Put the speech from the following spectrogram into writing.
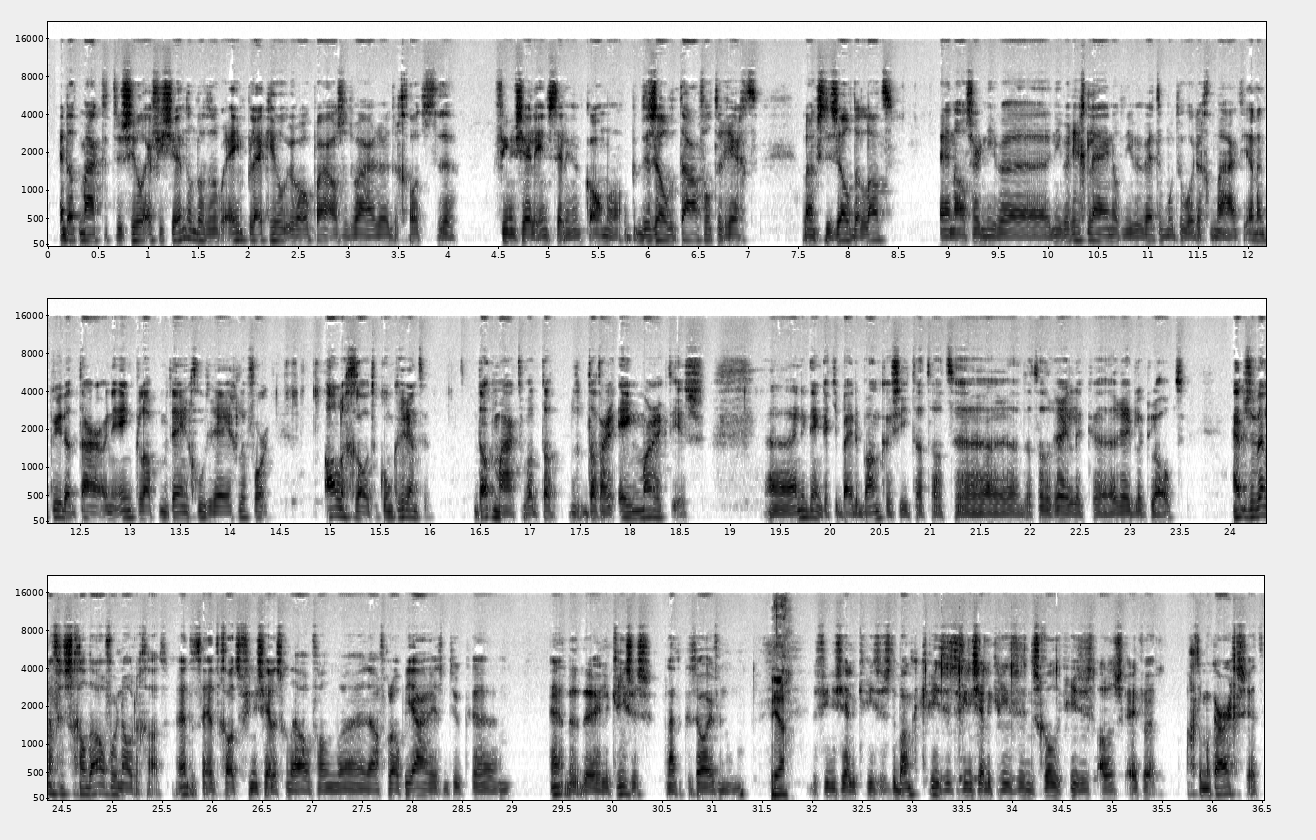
en dat maakt het dus heel efficiënt, omdat het op één plek heel Europa, als het ware, de grootste financiële instellingen komen op dezelfde tafel terecht, langs dezelfde lat. En als er nieuwe, nieuwe richtlijnen of nieuwe wetten moeten worden gemaakt, ja, dan kun je dat daar in één klap meteen goed regelen voor alle grote concurrenten. Dat maakt wat, dat, dat er één markt is. Uh, en ik denk dat je bij de banken ziet dat dat, uh, dat, dat redelijk, uh, redelijk loopt. Hebben ze wel een schandaal voor nodig gehad. Hè? Dat, het grote financiële schandaal van de afgelopen jaren is natuurlijk de, de, hele crisis, laat ik het zo even noemen. Ja. De financiële crisis, de bankencrisis, de financiële crisis en de schuldencrisis, alles even achter elkaar gezet.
